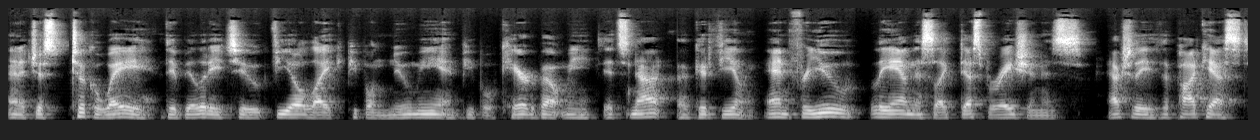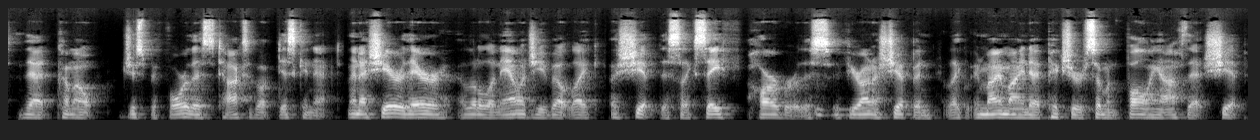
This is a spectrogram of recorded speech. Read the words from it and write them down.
And it just took away the ability to feel like people knew me and people cared about me. It's not a good feeling. And for you, Leanne, this like desperation is actually the podcast that come out just before this talks about disconnect. And I share there a little analogy about like a ship, this like safe harbor, this, Mhm. if you're on a ship and like in my mind, I picture someone falling off that ship.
